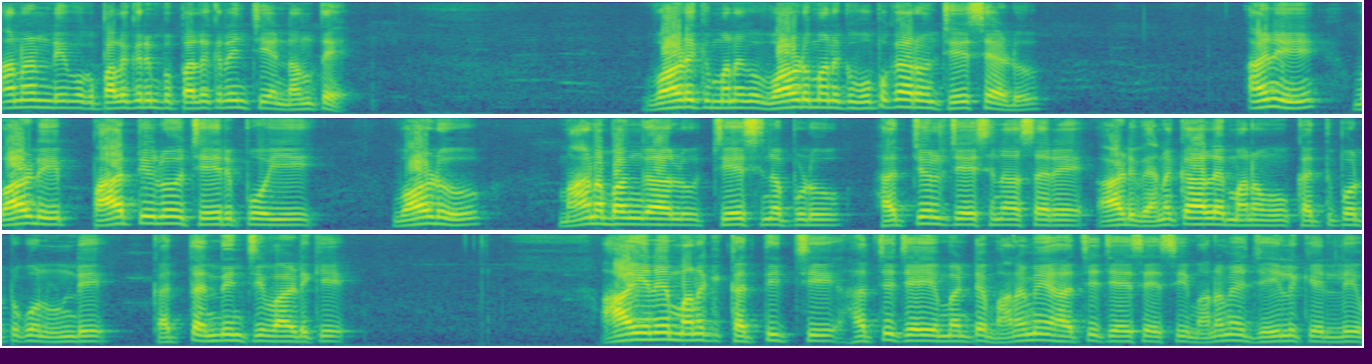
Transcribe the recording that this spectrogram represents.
అనండి ఒక పలకరింపు పలకరించేయండి అంతే. వాడికి మనకు వాడు మనకు ఉపకారం చేశాడు అని వాడి పార్టీలో చేరిపోయి వాడు మానభంగాలు చేసినప్పుడు హత్యలు చేసినా సరే ఆడి వెనకాలే మనము కత్తి పట్టుకొని ఉండి కత్తి అందించి వాడికి ఆయనే మనకి కత్తిచ్చి హత్య చేయమంటే మనమే హత్య చేసేసి మనమే జైలుకి వెళ్ళి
